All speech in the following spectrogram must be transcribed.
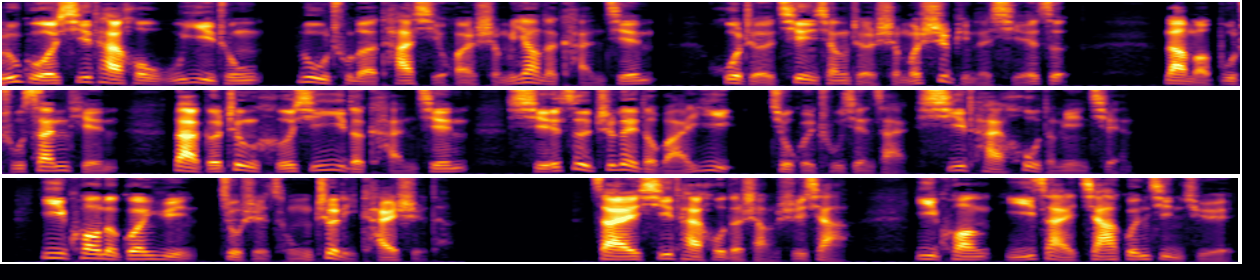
如果西太后无意中露出了她喜欢什么样的坎肩，或者嵌镶着什么饰品的鞋子，那么不出三天，那个正合心意的坎肩、鞋子之类的玩意就会出现在西太后的面前。奕匡的官运就是从这里开始的。在西太后的赏识下，奕匡一再加官进爵，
